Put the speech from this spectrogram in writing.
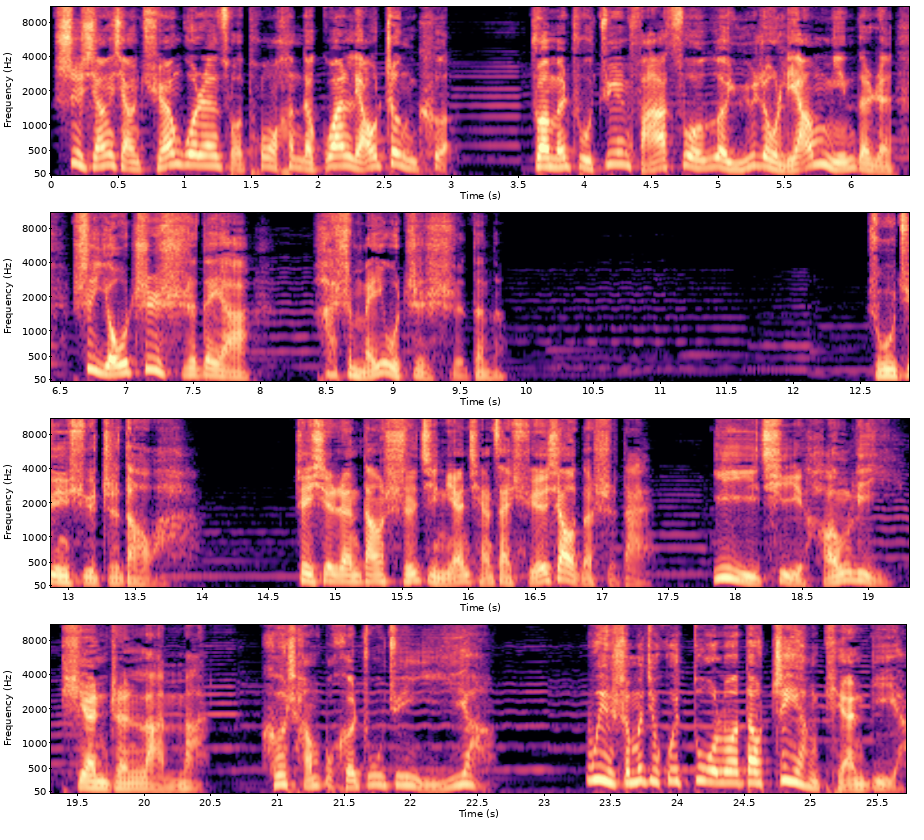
试想想，全国人所痛恨的官僚政客，专门助军阀、作恶鱼肉良民的人，是有知识的呀？还是没有知识的呢。诸君须知道啊，这些人当十几年前在学校的时代，意气横厉、天真烂漫，何尝不和诸君一样？为什么就会堕落到这样田地呀？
